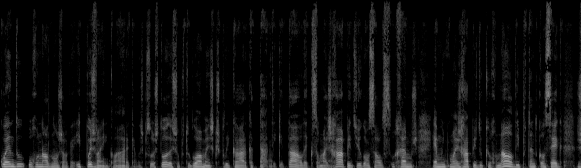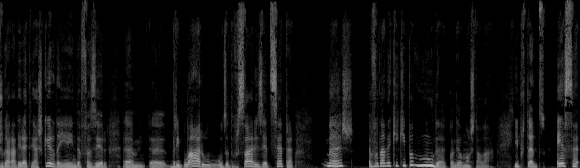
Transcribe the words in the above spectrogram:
quando o Ronaldo não joga. E depois vêm, claro, aquelas pessoas todas, sobretudo homens, que explicar que a tática e tal é que são mais rápidos e o Gonçalo Ramos é muito mais rápido que o Ronaldo e, portanto, consegue jogar à direita e à esquerda e ainda fazer hum, eh, driblar o- os adversários, etc. Mas a verdade é que a equipa muda quando ele não está lá. E, portanto, essa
